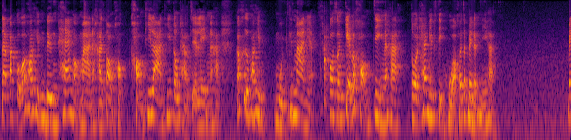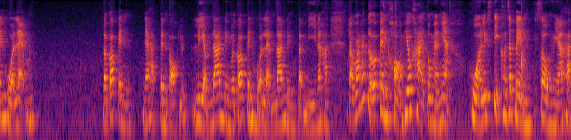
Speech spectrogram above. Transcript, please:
แต่ปรากฏว่าพอพิมดึงแท่งออกมานะคะตองของของที่ร้านที่ตรงแถวเจเลงนะคะ ก็คือพอพิมหมุนขึ้นมาเนี่ยโปรดสังเกตว่าของจริงนะคะ ตัวแท่งลิปสติกหัวเขาจะเป็นแบบนี้ค่ะ เป็นหัวแหลม แล้วก็เป็นเนี่ยค่ะเป็นออกเหลี่ยมด้านหนึ่งแล้วก็เป็นหัวแหลมด้านหนึ่งแบบนี้นะคะ แต่ว่าถ้าเกิดว่าเป็นของที่เขาขายตรงนั้นเนี่ย หัวลิปสติกเขาจะเป็นทรงเนี้ยค่ะ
